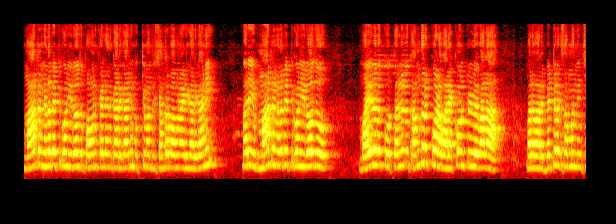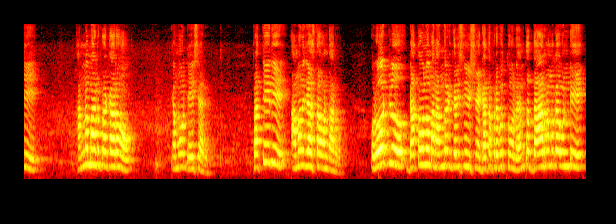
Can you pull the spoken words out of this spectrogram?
మాట నిలబెట్టుకొని ఈరోజు పవన్ కళ్యాణ్ గారు కానీ ముఖ్యమంత్రి చంద్రబాబు నాయుడు గారు కానీ మరి మాట నిలబెట్టుకొని ఈరోజు మహిళలకు తల్లులకు అందరికి కూడా వారి అకౌంట్లో ఇవాళ మరి వారి బిడ్డలకు సంబంధించి అన్నమాట ప్రకారం అమౌంట్ వేశారు. ప్రతిదీ అమలు చేస్తూ ఉంటారు రోడ్లు గతంలో మన అందరికీ తెలిసిన విషయమే. గత ప్రభుత్వంలో ఎంత దారుణంగా ఉండి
